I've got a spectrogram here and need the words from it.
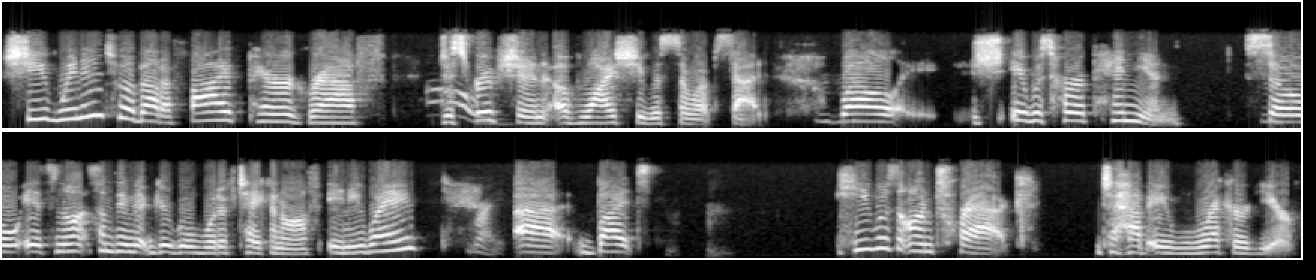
she went into about a five paragraph description of why she was so upset. Mm-hmm. Well, it was her opinion. So mm-hmm. it's not something that Google would have taken off anyway. Right. Uh, but he was on track to have a record year.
